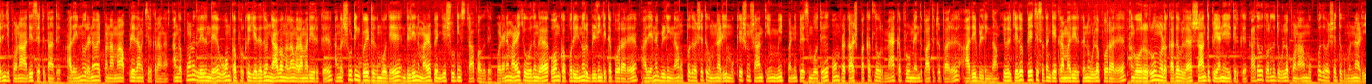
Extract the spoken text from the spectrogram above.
எரிஞ்சு போனா அதே செட்டு தான் அது. அதை இன்னும் ரெனோவேட் பண்ணாம அப்படியே தான் வச்சிருக்காங்க அங்க போனதுல இருந்தே ஓம் கபூருக்கு எதேதோ ஞாபகங்கள்லாம் வர மாதிரி இருக்கு. அங்க ஷூட்டிங் போயிட்டு இருக்கும்போது திடீர்னு மழை பெஞ்சு ஷூட்டிங் ஸ்டாப் ஆகுது. உடனே மழைக்கு ஒதுங்க ஓம் கபூர் இன்னொரு பில்டிங் கிட்ட போறாரு. அது என்ன பில்டிங்னா முப்பது வருஷத்துக்கு முன்னாடி முகேஷும் சாந்தியும் மீட் பண்ணி பேசும்போது ஓம் பிரகாஷ் பக்கத்துல ஒரு மேக்கப் ரூம்ல இருந்து பாத்துட்டு இருப்பாரு. அதே பில்டிங் தான். இவருக்கு ஏதோ பேச்சு சத்தம் கேட்கற மாதிரி இருக்குன்னு உள்ள போறாரு. அங்க ஒரு ரூமோட கதவுல சாந்தி பிரியான்னு எழுதிருக்கு கதவு திறந்துட்டு உள்ள போனா முப்பது வருஷத்துக்கு முன்னாடி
